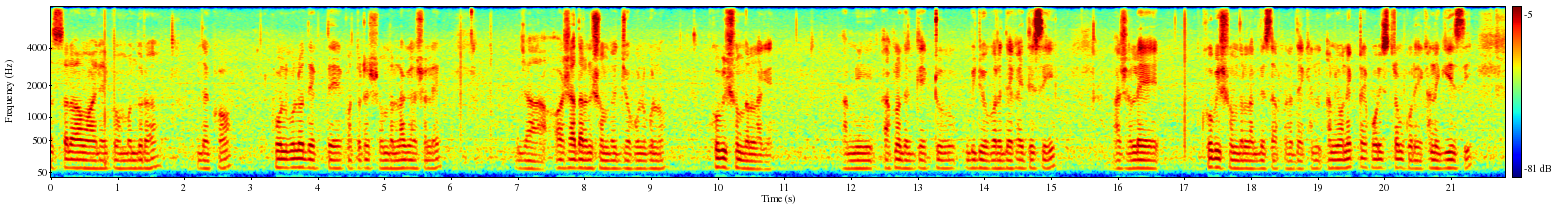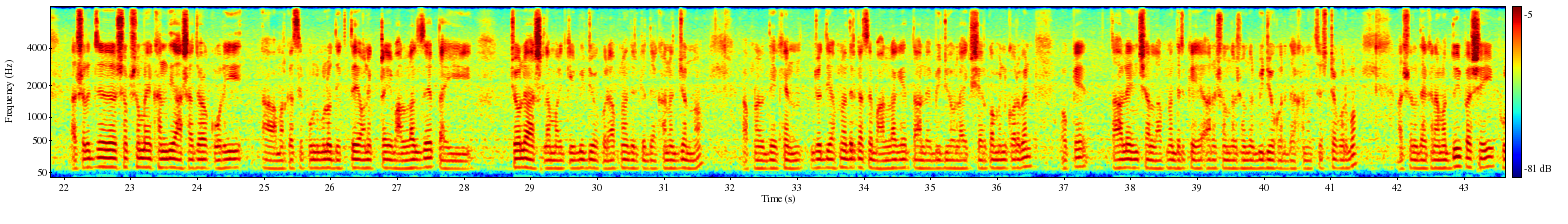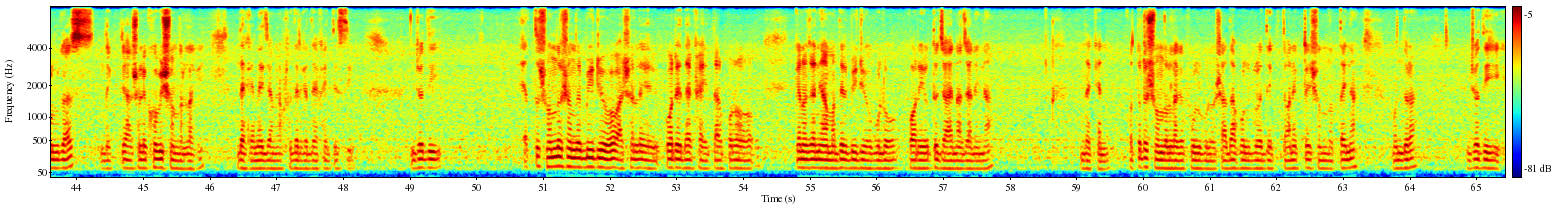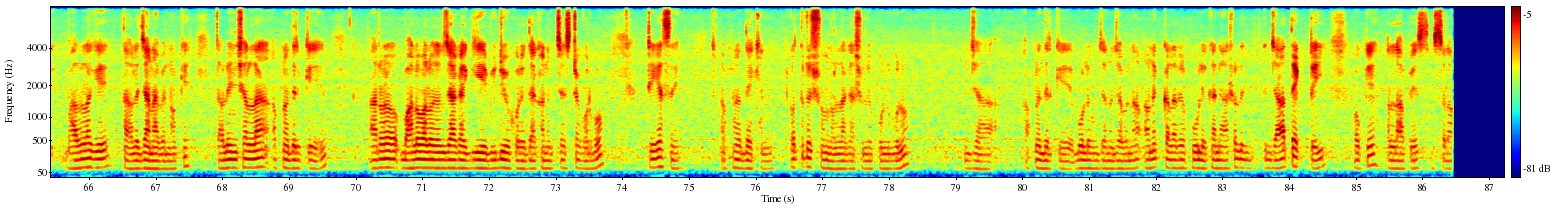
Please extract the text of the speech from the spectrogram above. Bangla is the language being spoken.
আসসালামু আলাইকুম বন্ধুরা। দেখো, ফুলগুলো দেখতে কতটা সুন্দর লাগে আসলে। যা অসাধারণ সৌন্দর্য ফুলগুলো। খুবই সুন্দর লাগে। আমি আপনাদেরকে একটু ভিডিও করে দেখাইতেছি। আসলে খুবই সুন্দর লাগতেছে আপনারা দেখেন। আমি অনেকটাই পরিশ্রম করে এখানে গিয়েছি। আসলে যে সবসময় এখান দিয়ে আসা যাওয়া করি আমার কাছে ফুলগুলো দেখতে অনেকটাই ভালো লাগছে। তাই চলে আসলাম আর কি ভিডিও করে আপনাদেরকে দেখানোর জন্য। আপনারা দেখেন, যদি আপনাদের কাছে ভালো লাগে তাহলে ভিডিও লাইক শেয়ার কমেন্ট করবেন ওকে তাহলে ইনশাল্লাহ আপনাদেরকে আরও সুন্দর সুন্দর ভিডিও করে দেখানোর চেষ্টা করব। আসলে দেখেন, আমার দুই পাশেই ফুল গাছ, দেখতে আসলে খুবই সুন্দর লাগে। দেখেন, এই যে আমি আপনাদেরকে দেখাইতেছি। যদি এত সুন্দর সুন্দর ভিডিও আসলে করে দেখাই, তারপরও কেন জানি আমাদের ভিডিওগুলো পরেও তো যায় না, জানি না। দেখেন, কতটা সুন্দর লাগে ফুলগুলো, সাদা ফুলগুলো দেখতে অনেকটাই সুন্দর, তাই না? বন্ধুরা, যদি ভালো লাগে তাহলে জানাবেন, ওকে? তাহলে ইনশাল্লাহ আপনাদেরকে আরও ভালো ভালো জায়গায় গিয়ে ভিডিও করে দেখানোর চেষ্টা করব, ঠিক আছে? আপনারা দেখেন, কতটা সুন্দর লাগে আসলে ফুলগুলো, যা আপনাদেরকে বলে বোঝানো যাবে না। অনেক কালারের ফুল এখানে, আসলে জাত একটাই, ওকে? আল্লাহ হাফেজ, আসসালাম।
